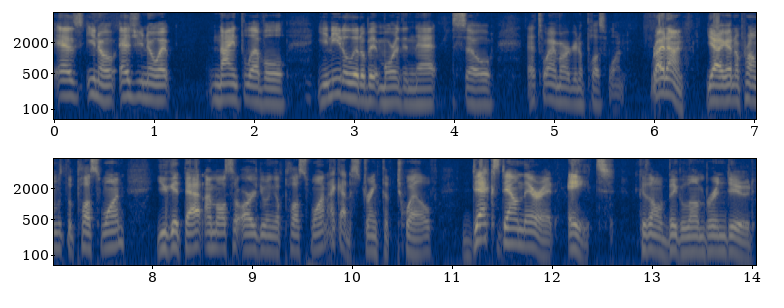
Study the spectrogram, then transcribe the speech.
as you know, as you know, at ninth level, you need a little bit more than that. So that's why I'm arguing a plus 1. Right on. Yeah, I got no problem with the plus one. You get that. I'm also arguing a plus one. I got a strength of 12. Dex down there at 8, because I'm a big lumbering dude.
